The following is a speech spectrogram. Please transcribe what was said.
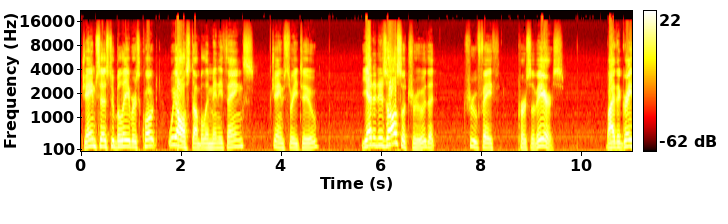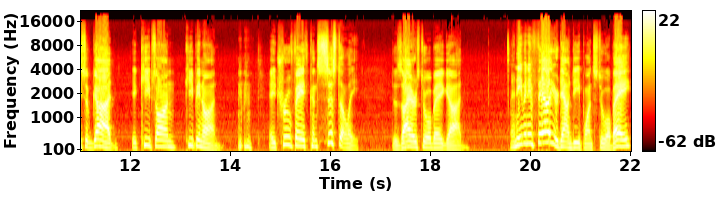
James says to believers, quote, We all stumble in many things. James 3 2. Yet it is also true that true faith perseveres. By the grace of God, it keeps on keeping on. a true faith consistently desires to obey God. And even in failure down deep wants to obey.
